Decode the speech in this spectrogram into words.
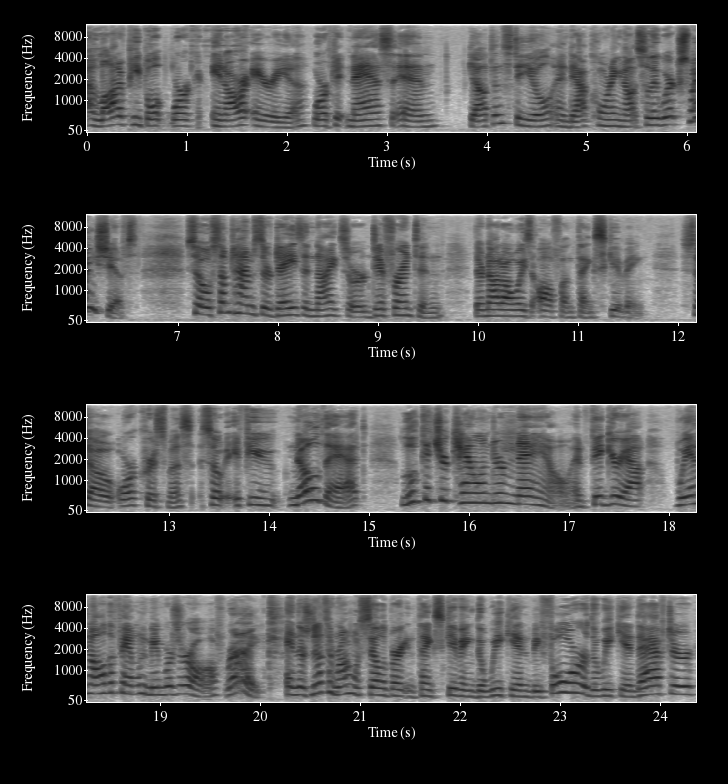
a lot of people work in our area, work at NAS and Gallatin Steel and Dow Corning and all, so they work swing shifts. So sometimes their days and nights are different and they're not always off on Thanksgiving. So, or Christmas. So if you know that, look at your calendar now and figure out when all the family members are off. Right. And there's nothing wrong with celebrating Thanksgiving the weekend before or the weekend after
